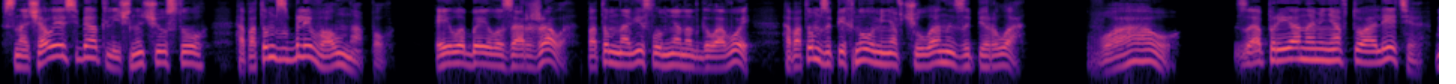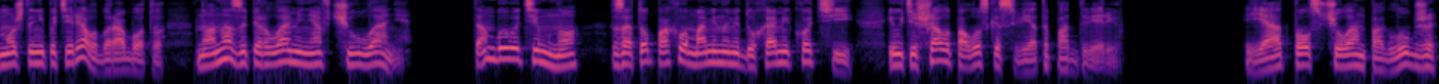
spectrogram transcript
Сначала я себя отлично чувствовал, а потом сблевал на пол. Эйла Бейла заржала, потом нависла у меня над головой, а потом запихнула меня в чулан и заперла. Вау! Запри она меня в туалете, может, и не потеряла бы работу, но она заперла меня в чулане. Там было темно, зато пахло мамиными духами коти и утешала полоска света под дверью. Я отполз в чулан поглубже,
